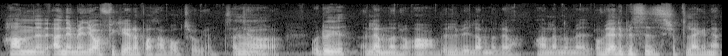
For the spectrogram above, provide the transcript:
Han, nej, men jag fick reda på att han var otrogen. Så att Ja. Och då, jag lämnade honom. Ja, eller vi lämnade Han lämnade mig. Och vi hade precis köpt lägenhet.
